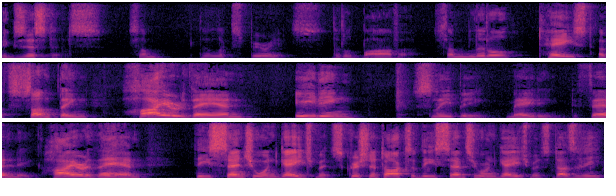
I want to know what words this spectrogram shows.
existence, some little experience, little bhava, some little taste of something higher than eating, sleeping, mating, defending, higher than these sensual engagements. Krishna talks of these sensual engagements, doesn't he?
